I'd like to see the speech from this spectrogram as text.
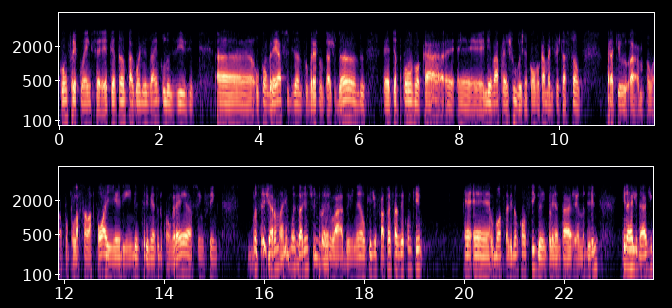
com frequência é, tenta antagonizar, inclusive, a, o Congresso, dizendo que o Congresso não está ajudando, é, tenta convocar, é, é levar para as ruas, né, convocar manifestação para que a, a população apoie ele em detrimento do Congresso, enfim você gera uma animosidade entre os dois lados, né? O que de fato vai fazer com que é, é, o Bolsonaro não consiga implementar a agenda dele e na realidade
